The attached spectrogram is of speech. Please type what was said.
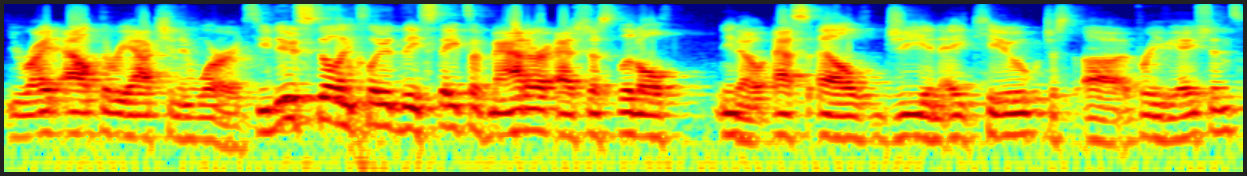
You write out the reaction in words. You do still include the states of matter as just little, you know, S, L, G, and AQ, just uh, abbreviations.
